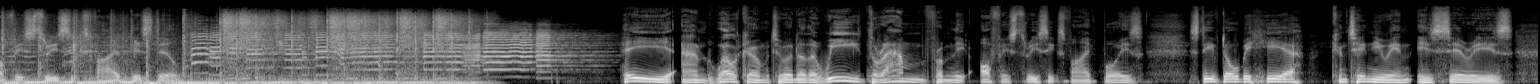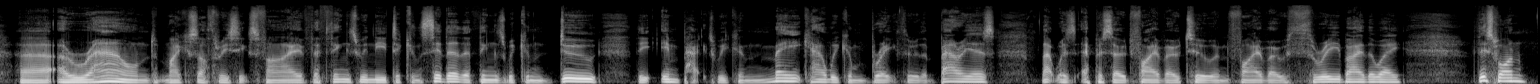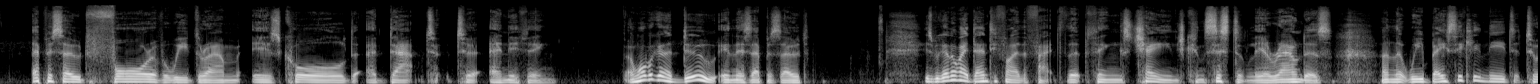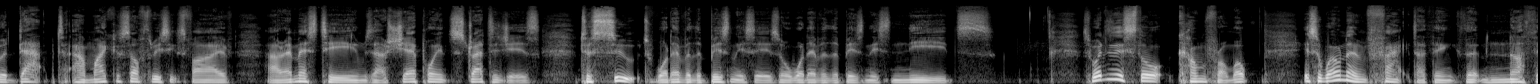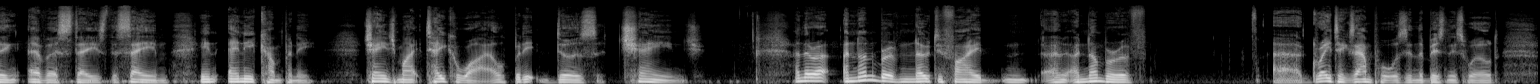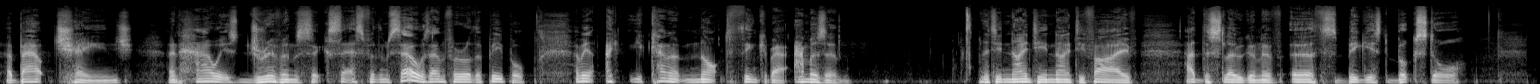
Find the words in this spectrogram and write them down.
Office 365 Distill. Hey, and welcome to another wee dram from the Office 365 boys. Steve Dalby here, continuing his series uh, around Microsoft 365, the things we need to consider, the things we can do, the impact we can make, how we can break through the barriers. That was episode 502 and 503, by the way. This one Episode four of A Wee Dram is called Adapt to Anything. And what we're going to do in this episode is we're going to identify the fact that things change consistently around us and that we basically need to adapt our Microsoft 365, our MS Teams, our SharePoint strategies to suit whatever the business is or whatever the business needs. So, where did this thought come from? Well, it's a well known fact, I think, that nothing ever stays the same in any company. Change might take a while, but it does change. And there are a number of notified, a, number of uh, great examples in the business world about change and how it's driven success for themselves and for other people. I mean, I, you cannot not think about Amazon that in 1995 had the slogan of Earth's biggest bookstore,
